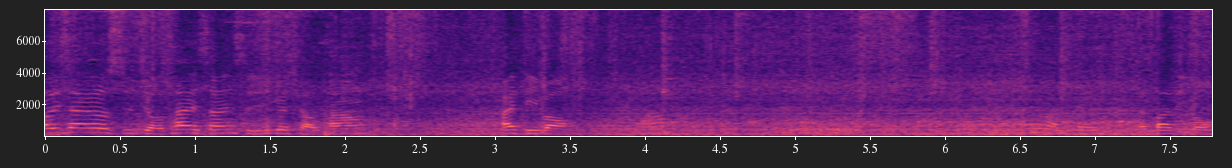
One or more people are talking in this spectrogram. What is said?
高丽二十，韭菜三十，一个小汤，爱迪包。能办理工？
